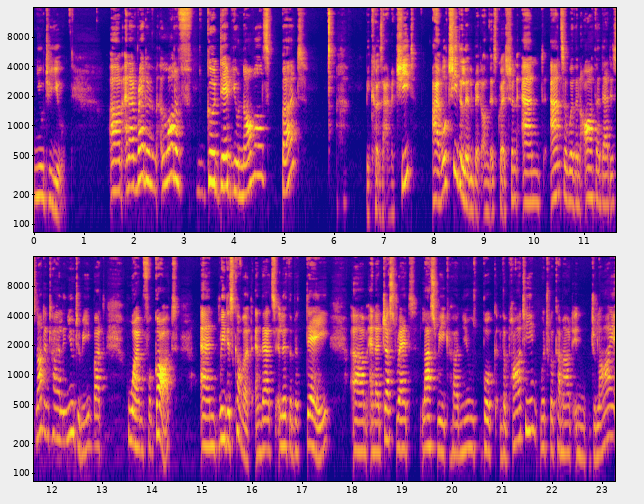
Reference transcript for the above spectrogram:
new to you? Um, and I've read a, a lot of good debut novels, but because I'm a cheat, I will cheat a little bit on this question and answer with an author that is not entirely new to me, but who I forgot and rediscovered, and that's Elizabeth Day. Um, and I just read last week her new book, The Party, which will come out in July.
